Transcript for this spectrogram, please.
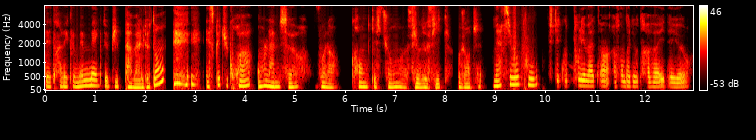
d'être avec le même mec depuis pas mal de temps, est-ce que tu crois en l'âme sœur? Voilà, grande question euh, philosophique aujourd'hui. Merci beaucoup. Je t'écoute tous les matins avant d'aller au travail d'ailleurs.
